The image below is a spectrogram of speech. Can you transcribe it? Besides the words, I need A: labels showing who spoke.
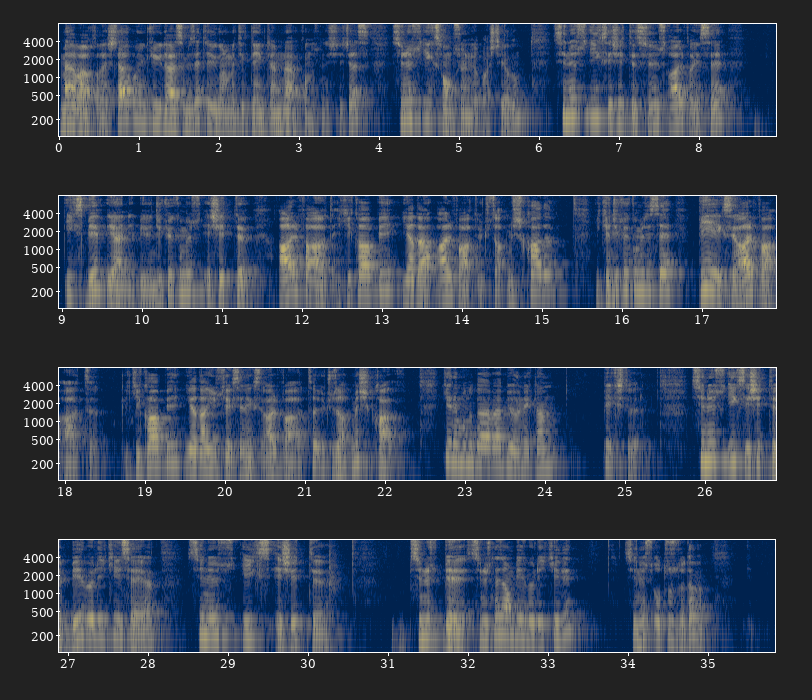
A: Merhaba arkadaşlar. Bugünkü dersimizde trigonometrik denklemler konusunu işleyeceğiz. Sinüs x fonksiyonuyla başlayalım. Sinüs x eşittir. Sinüs alfa ise x1 yani birinci kökümüz eşittir. Alfa artı 2k pi ya da alfa artı 360k'dır. İkinci kökümüz ise pi eksi alfa artı 2k pi ya da 180 eksi alfa artı 360k'dır. Gelin bunu beraber bir örneklem pekiştirelim. Sinüs x eşittir 1 bölü 2 ise eğer sinüs x eşittir. Sinüs, bir, sinüs ne zaman 1 bölü 2 idi? Sinüs 30'du değil mi?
